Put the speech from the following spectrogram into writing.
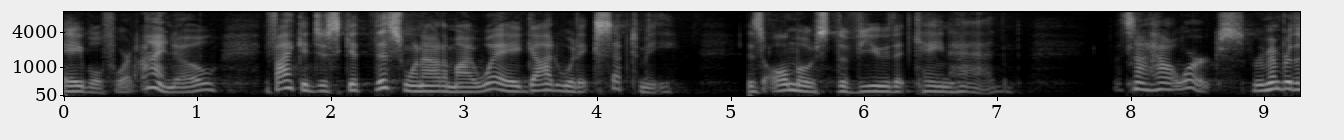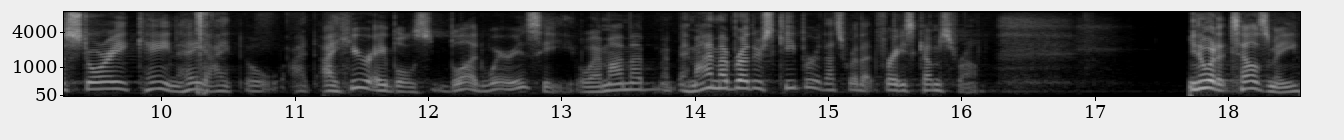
Abel for it. I know if I could just get this one out of my way, God would accept me, is almost the view that Cain had. That's not how it works. Remember the story? Cain, hey, I, oh, I, I, hear Abel's blood. Where is he? Oh, am, I my, am I my brother's keeper? That's where that phrase comes from. You know what it tells me?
